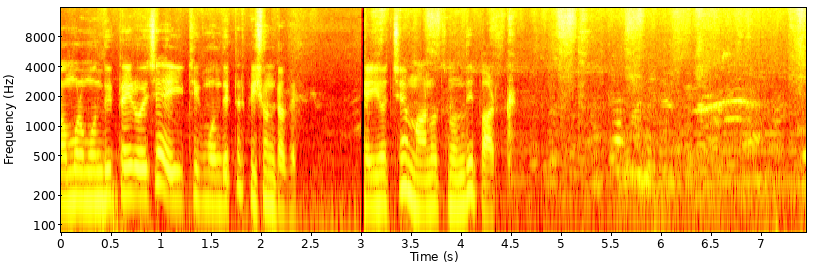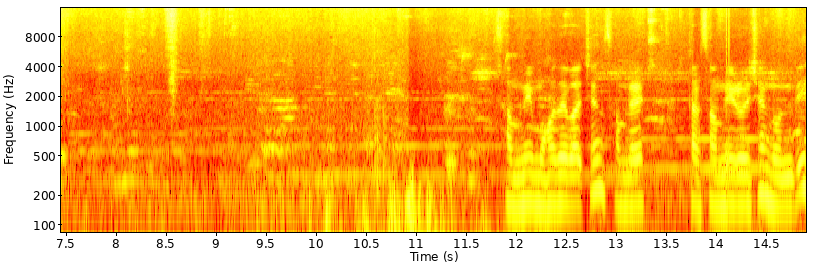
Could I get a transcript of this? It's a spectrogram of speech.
নম্বর মন্দিরটাই রয়েছে, এই ঠিক মন্দিরটার পিছনটাতে। এই হচ্ছে মানত নন্দী পার্ক। সামনে মহাদেব আছেন, সামনে তার সামনেই রয়েছে নন্দী।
